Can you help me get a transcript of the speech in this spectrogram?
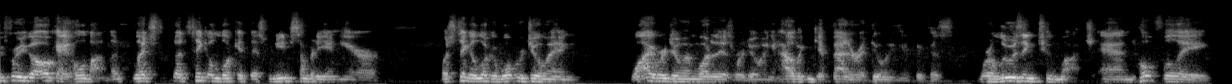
before you go, okay, hold on, Let, let's let's take a look at this. We need somebody in here. Let's take a look at what we're doing, why we're doing what it is we're doing, and how we can get better at doing it. Because we're losing too much. And hopefully,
